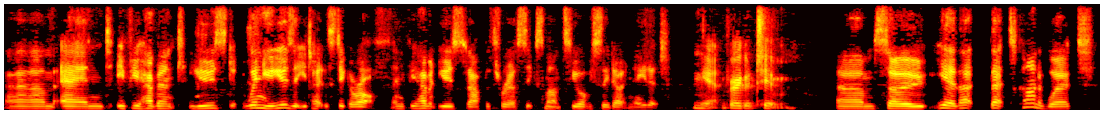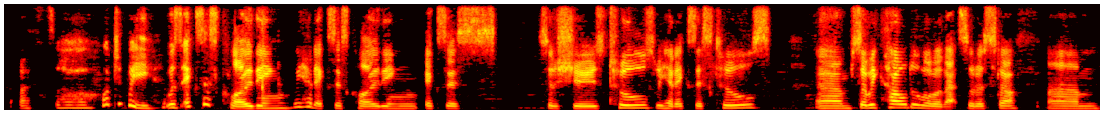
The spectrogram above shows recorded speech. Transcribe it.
Um, and if you haven't used when you use it, you take the sticker off. And if you haven't used it after three or six months, you obviously don't need it. Yeah, very good tip. Um, so yeah, that that's kind of worked. I, oh, what did we? It was excess clothing. We had excess clothing, excess sort of shoes, tools. We had excess tools. Um, so we culled a lot of that sort of stuff. Um,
